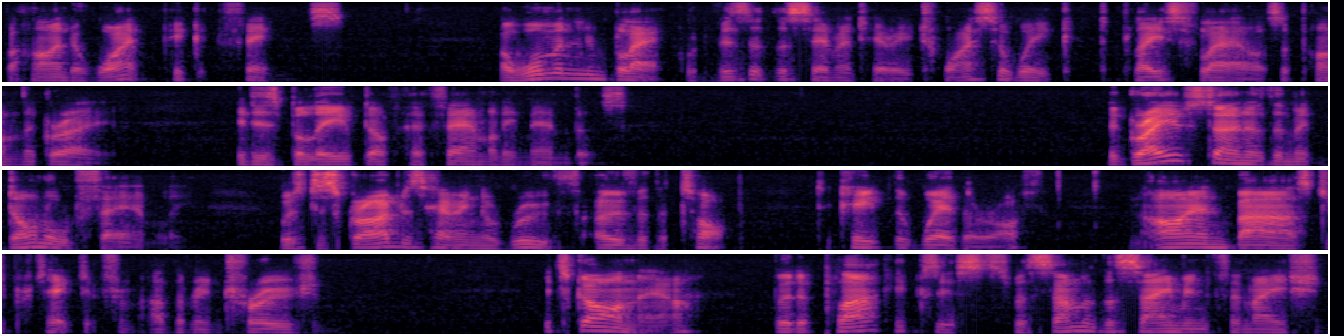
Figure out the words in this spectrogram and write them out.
behind a white picket fence. A woman in black would visit the cemetery twice a week to place flowers upon the grave, it is believed of her family members. The gravestone of the MacDonald family was described as having a roof over the top to keep the weather off and iron bars to protect it from other intrusion. It's gone now, but a plaque exists with some of the same information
